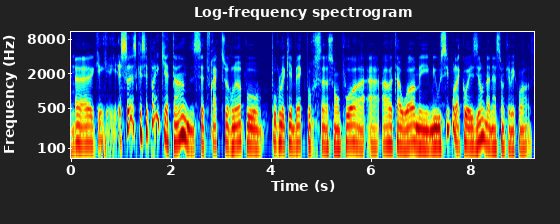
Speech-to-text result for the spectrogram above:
Mhm. ça, est-ce que c'est pas inquiétant, cette fracture-là, pour, pour le Québec, pour son poids à, à Ottawa, mais, mais aussi pour la cohésion de la nation québécoise?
